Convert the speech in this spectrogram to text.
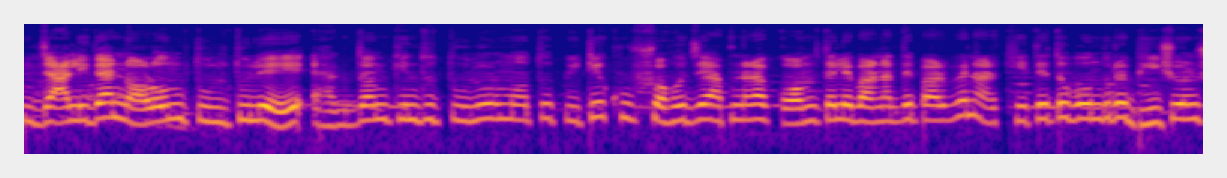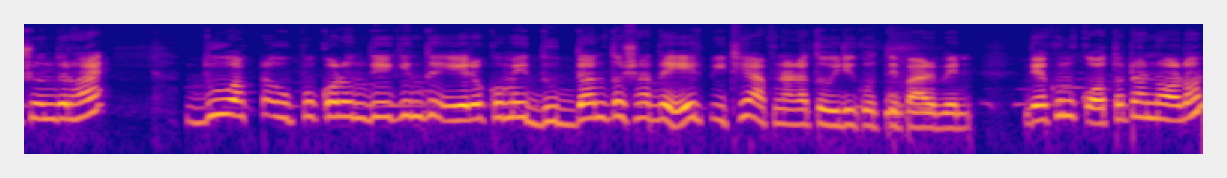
জালিদার নরম তুলতুলে, একদম কিন্তু তুলোর মতো পিঠে খুব সহজে আপনারা কম তেলে বানাতে পারবেন। আর খেতে তো বন্ধুরা ভীষণ সুন্দর হয়। দু একটা উপকরণ দিয়ে কিন্তু এরকমই দুর্দান্ত স্বাদের পিঠে আপনারা তৈরি করতে পারবেন। দেখুন কতটা নরম।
